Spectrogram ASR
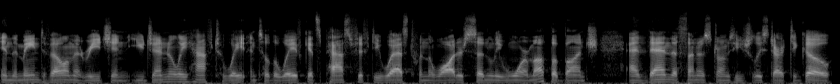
in the main development region, you generally have to wait until the wave gets past 50 west when the waters suddenly warm up a bunch, and then the thunderstorms usually start to go.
